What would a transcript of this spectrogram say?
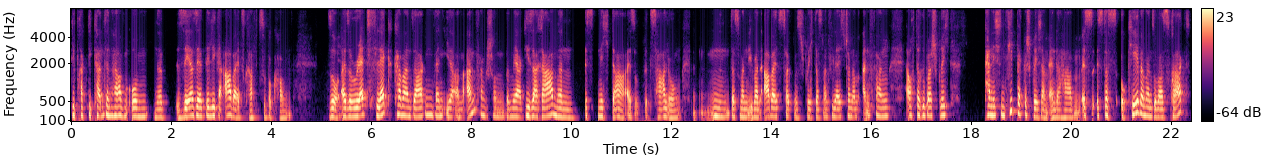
die Praktikantin haben, um eine sehr, sehr billige Arbeitskraft zu bekommen? So, also Red Flag kann man sagen, wenn ihr am Anfang schon bemerkt, dieser Rahmen ist nicht da, also Bezahlung, dass man über ein Arbeitszeugnis spricht, dass man vielleicht schon am Anfang auch darüber spricht, kann ich ein Feedbackgespräch am Ende haben? Ist, ist das okay, wenn man sowas fragt?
